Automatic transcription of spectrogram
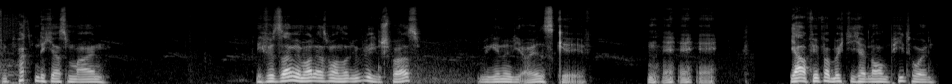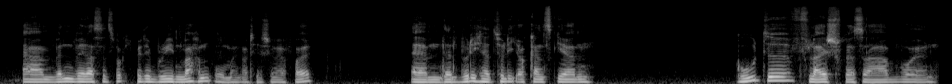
wir packen dich erstmal ein. Ich würde sagen, wir machen erstmal unseren üblichen Spaß. Wir gehen in die Ice Cave. ja, auf jeden Fall möchte ich halt noch einen Pete holen. Ähm, wenn wir das jetzt wirklich mit dem Breeden machen. Oh mein Gott, hier ist schon wieder voll. Ähm, dann würde ich natürlich auch ganz gern gute Fleischfresser haben wollen.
